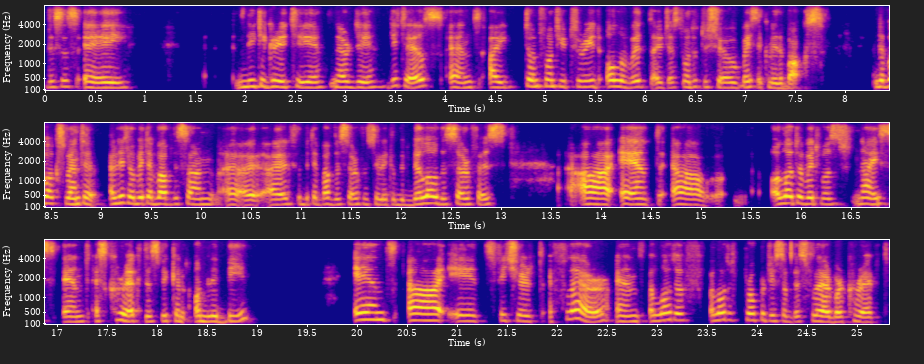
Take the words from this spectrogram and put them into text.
this is a nitty gritty nerdy details, and I don't want you to read all of it. I just wanted to show basically the box. The box went a, a little bit above the sun, uh, a little bit above the surface, a little bit below the surface, uh, and uh, a lot of it was nice and as correct as we can only be. And uh, it featured a flare, and a lot of a lot of properties of this flare were correct.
